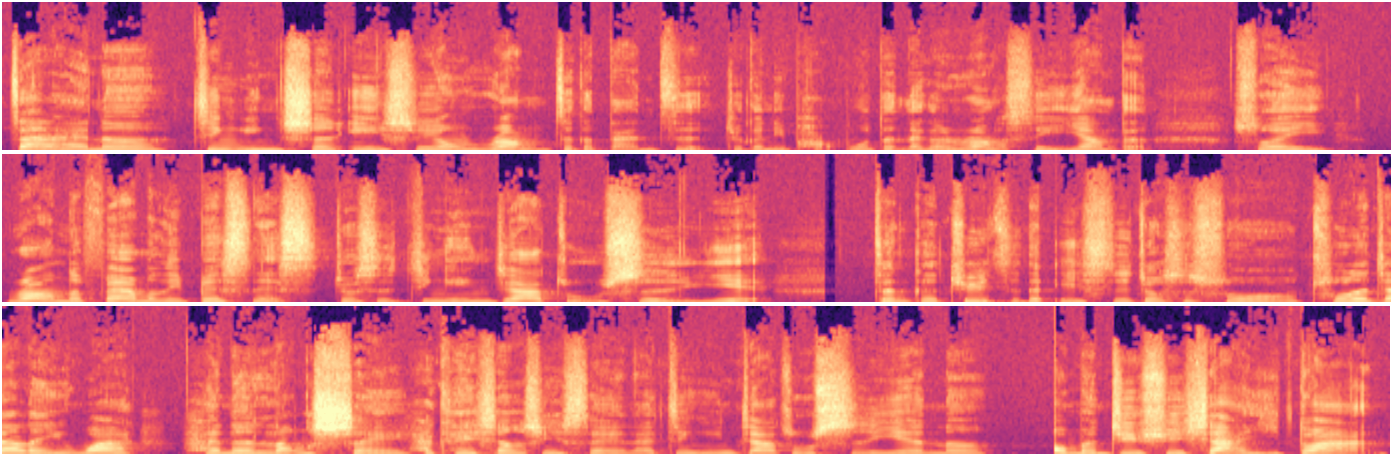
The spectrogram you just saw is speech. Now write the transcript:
再来呢，经营生意是用 run 这个单字，就跟你跑步的那个 run 是一样的，所以。Run the family business 就是经营家族事业。整个句子的意思就是说，除了家人以外，还能让谁，还可以相信谁来经营家族事业呢？我们继续下一段。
